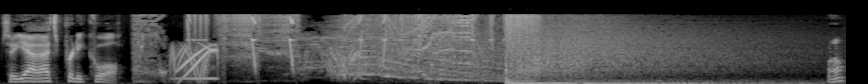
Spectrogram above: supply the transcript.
So yeah, that's pretty cool. Well,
